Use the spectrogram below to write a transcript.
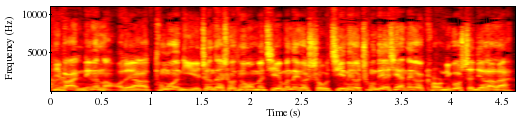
你把你那个脑袋呀，通过你正在收听我们节目那个手机那个充电线那个口，你给我伸进来来。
